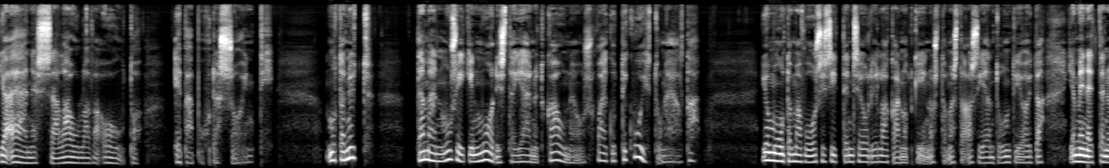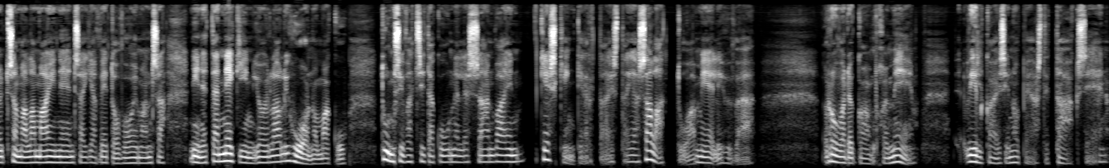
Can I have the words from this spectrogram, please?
ja äänessä laulava outo, epäpuhdas sointi. Mutta nyt tämän musiikin muodista jäänyt kauneus vaikutti kuihtuneelta. Jo muutama vuosi sitten se oli lakannut kiinnostamasta asiantuntijoita ja menettänyt samalla maineensa ja vetovoimansa niin, että nekin, joilla oli huono maku, tunsivat sitä kuunnellessaan vain keskinkertaista ja salattua mielihyvää. Rova de Campremer vilkaisi nopeasti taakseen.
